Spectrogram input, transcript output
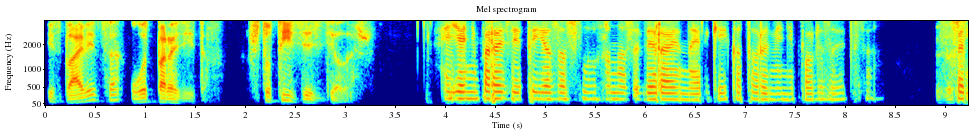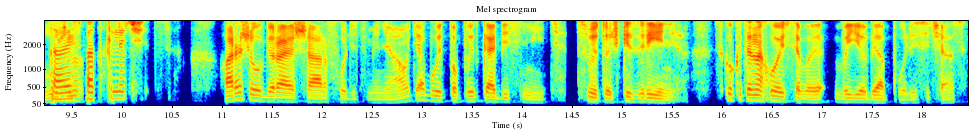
избавиться от паразитов. Что ты здесь делаешь? Я не паразит, и я заслуженно забираю энергии, которыми не пользуется. Пытаюсь Заслуженно. подключиться. Хорошо, убирая шар, входит в меня. У тебя будет попытка объяснить свою точки зрения. Сколько ты находишься в, в ее биополе сейчас?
